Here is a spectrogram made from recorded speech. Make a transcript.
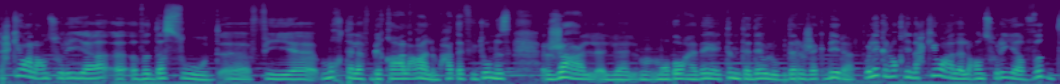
نحكيو على عنصرية آه، ضد السود آه، في مختلف بقاع العالم. حتى في تونس رجع الموضوع هذا يتم تداوله بدرجة كبيرة. ولكن وقت اللي نحكيو على العنصرية ضد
